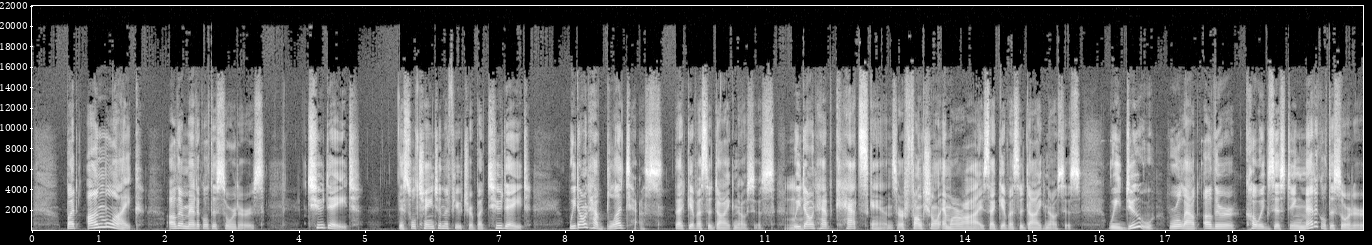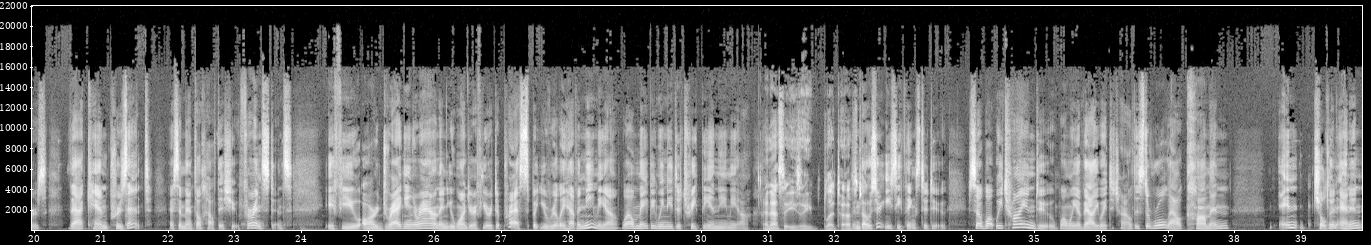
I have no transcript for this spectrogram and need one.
But unlike other medical disorders, to date, this will change in the future, but to date, we don't have blood tests that give us a diagnosis. Mm. We don't have CAT scans or functional MRIs that give us a diagnosis. We do rule out other coexisting medical disorders that can present as a mental health issue. For instance, if you are dragging around and you wonder if you're depressed, but you really have anemia, well, maybe we need to treat the anemia. And that's an easy blood test. And those are easy things to do. So, what we try and do when we evaluate the child is to rule out common in children and in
